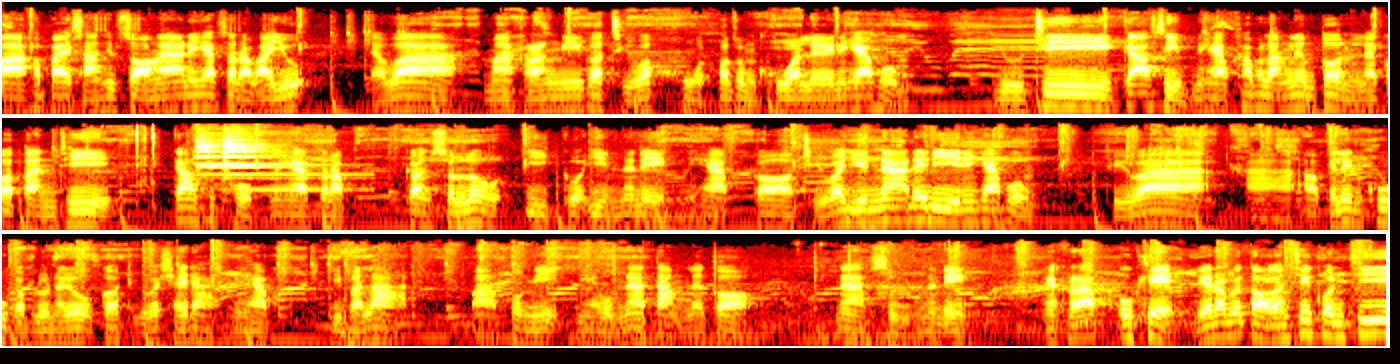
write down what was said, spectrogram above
ปาเข้าไป 32 แล้วนะครับสำหรับอายุ แต่ว่ามาครั้งนี้ก็ถือว่าโหดพอสมควรเลยนะครับผมอยู่ที่ 90 นะครับค่าพลังเริ่มต้น แล้วก็ตันที่ 96 นะครับสำหรับ กอนโซโลอีโกอินนั่นเองนะครับ ก็ถือว่ายืนหน้าได้ดีนะครับผม ถือว่าเอาไปเล่นคู่กับโรนัลโดก็ถือว่าใช้ได้นะครับดิบาร่าอ่าพวกนี้นะครับผมหน้าต่ำแล้วก็หน้าสูงนั่นเองนะครับโอเค เดี๋ยวเราไปต่อกันที่คนที่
